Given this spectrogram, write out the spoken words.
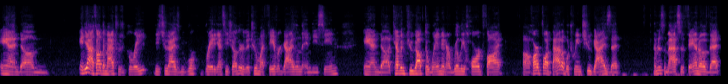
and um, and yeah, I thought the match was great. These two guys work great against each other. They're two of my favorite guys on the indie scene. And uh, Kevin Ku got the win in a really hard fought, uh, hard fought battle between two guys that I'm just a massive fan of. That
